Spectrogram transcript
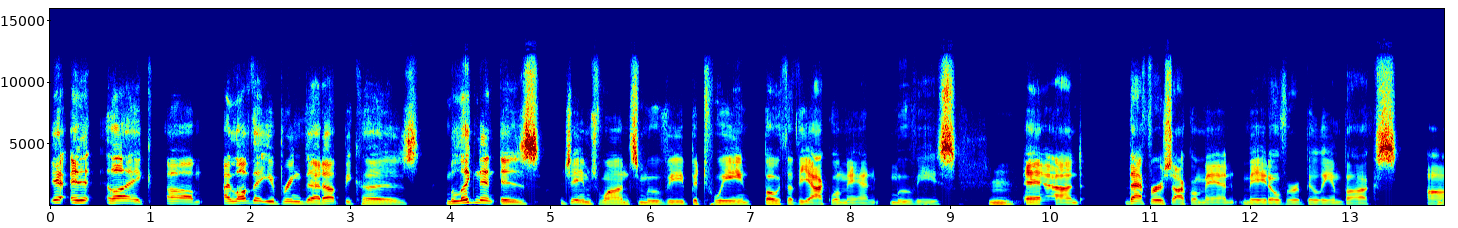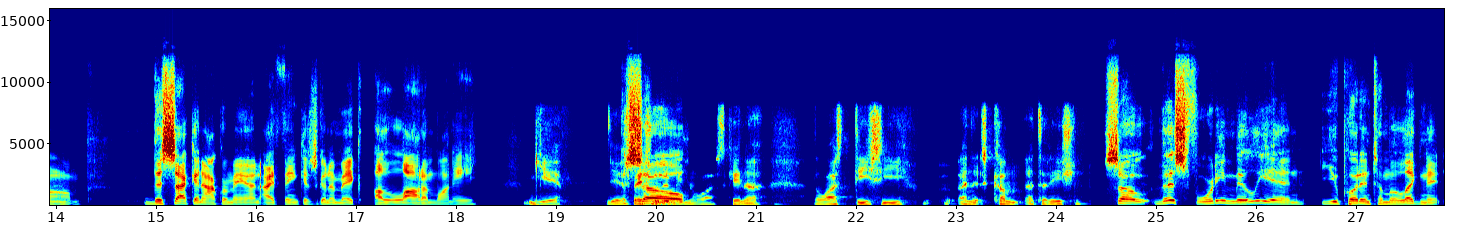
Yeah, and it, like um I love that you bring that up because Malignant is James Wan's movie between both of the Aquaman movies. Hmm. and that first Aquaman made over a billion bucks. Hmm. Um, the second Aquaman, I think, is going to make a lot of money. Yeah, yeah. Especially So- the last kind of the last DC in its current iteration. So this 40 million you put into Malignant,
